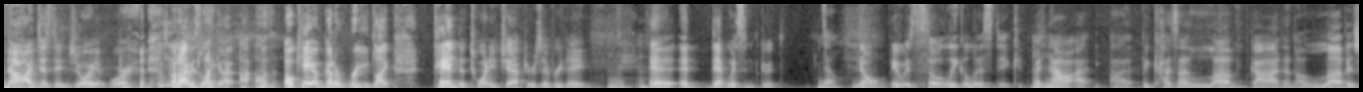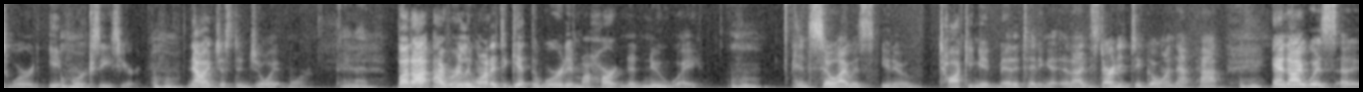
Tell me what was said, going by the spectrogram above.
Now I just enjoy it more. Mm-hmm. but I was like, I, I, okay, I'm going to read like 10 to 20 chapters every day. Mm-hmm. And, and, that wasn't good. No. No, it was so legalistic. But mm-hmm. now, I, I, because I love God and I love His Word, it mm-hmm. works easier. Mm-hmm. Now I just enjoy it more. Amen. But I, I, really wanted to get the Word in my heart in a new way and so I was, you know, talking it, meditating it, and I started to go on that path. Mm-hmm. And I was uh,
